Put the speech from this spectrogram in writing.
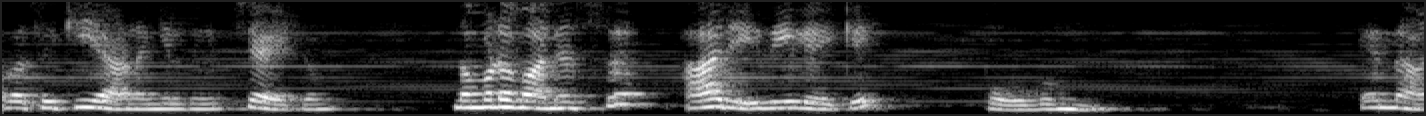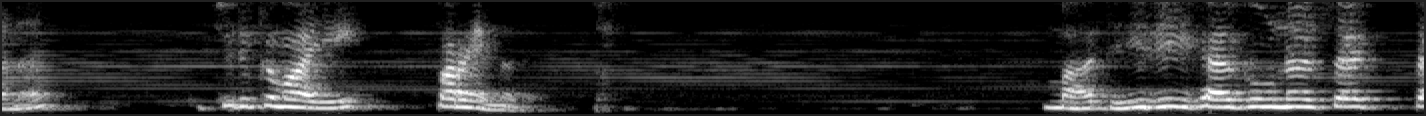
വസിക്കുകയാണെങ്കിൽ തീർച്ചയായിട്ടും നമ്മുടെ മനസ്സ് ആ രീതിയിലേക്ക് പോകും എന്നാണ് ചുരുക്കമായി പറയുന്നത്. മതിരിഹ ഗുണസക്ത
